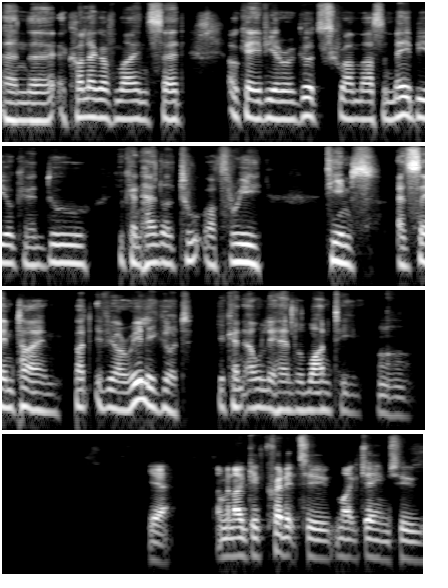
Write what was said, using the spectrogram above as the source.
And uh, a colleague of mine said, okay, if you're a good scrum master, maybe you can do, you can handle two or three teams at the same time. But if you're really good, you can only handle one team. Mhm. Yeah, I mean, I give credit to Mike James, who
